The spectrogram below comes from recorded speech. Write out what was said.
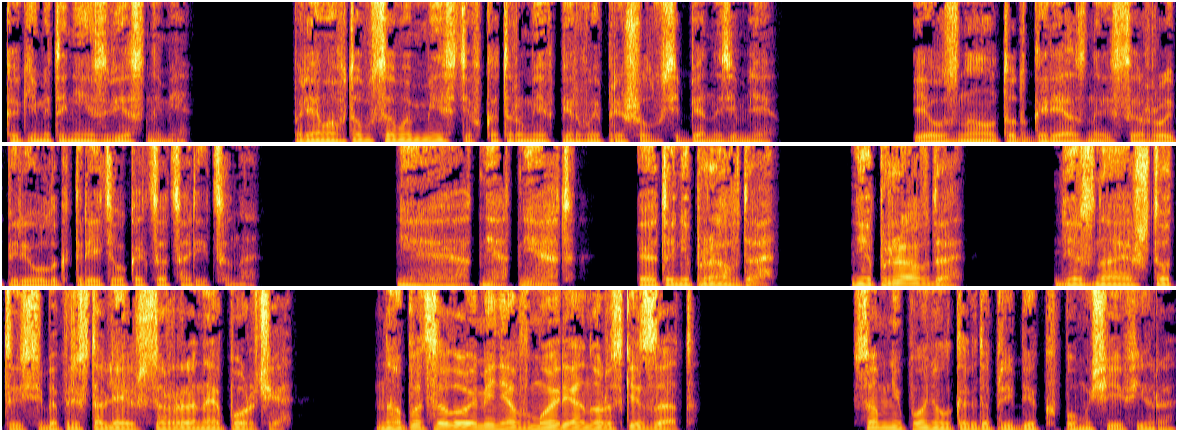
какими-то неизвестными. Прямо в том самом месте, в котором я впервые пришел в себя на земле. Я узнал тот грязный, сырой переулок третьего кольца Царицына. Нет, нет, нет, это неправда. Неправда. Не знаю, что ты из себя представляешь, сраная порча. Но поцелуй меня в мой рианорский зад. Сам не понял, когда прибег к помощи эфира,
